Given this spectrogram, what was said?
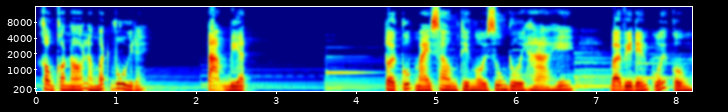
Không có nó là mất vui đấy. Tạm biệt. Tôi cúp máy xong thì ngồi rung đùi hà hê. Bởi vì đến cuối cùng,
